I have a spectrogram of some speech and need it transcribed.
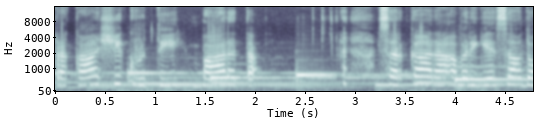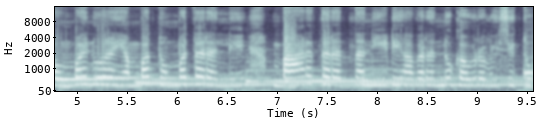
ಪ್ರಕಾಶೀಕೃತಿ ಭಾರತ. ಸರ್ಕಾರ ಅವರಿಗೆ ಸಾವಿರದ ಒಂಬೈನೂರ ಎಂಬತ್ತೊಂಬತ್ತರಲ್ಲಿ ಭಾರತ ರತ್ನ ನೀಡಿ ಅವರನ್ನು ಗೌರವಿಸಿತು.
